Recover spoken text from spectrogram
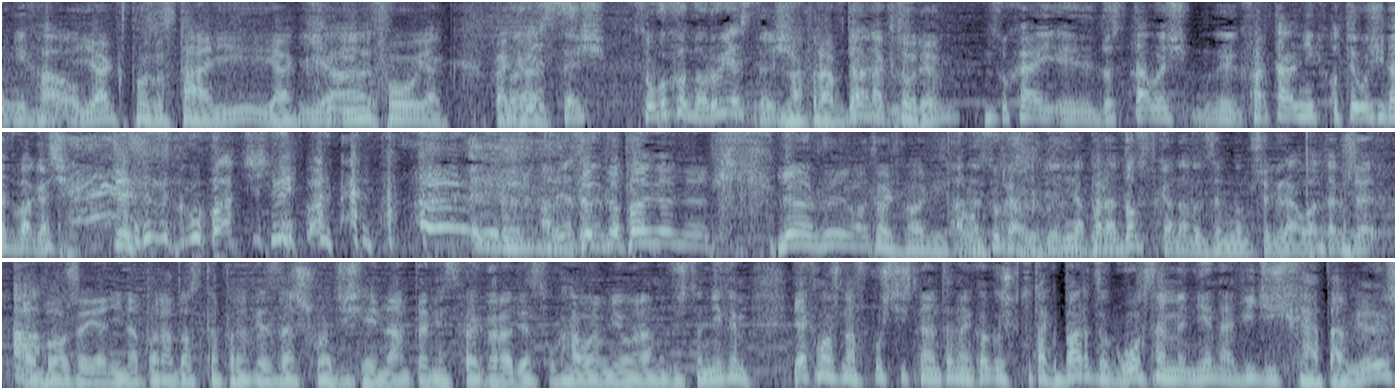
e, Michał. jak pozostali, jak Ja- Info, jak Pegas. No jesteś, słowo honoru jesteś. Naprawdę? Tak. Na którym? Słuchaj, y, dostałeś y, kwartalnik otyłość i nadwagać. Zgłosiłem. Ale ja sobie... nie, nie, o coś chodzi. Ale słuchaj, Janina Paradowska nawet ze mną przegrała, także... O Boże, Janina Paradowska prawie zeszła dzisiaj na antenie swojego radia. Słuchałem ją rano. Wiesz co, nie wiem, jak można wpuścić na antenę kogoś, kto tak bardzo głosem nienawidzi świata, wiesz?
